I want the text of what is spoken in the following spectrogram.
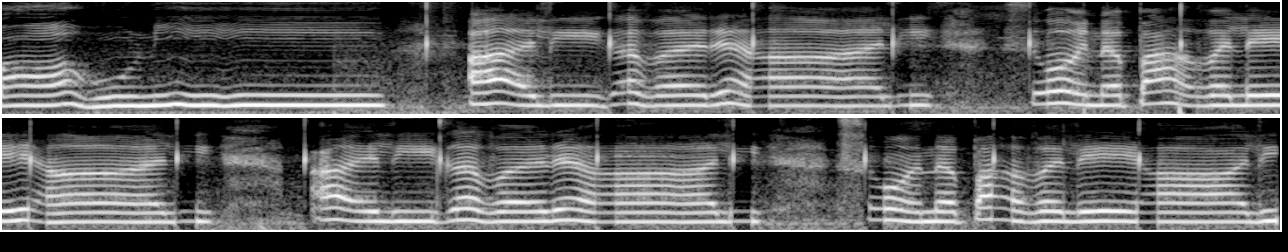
पाहुणी आली गवर आली सोन पावले आली आली गवर आली. सोन पावले आली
